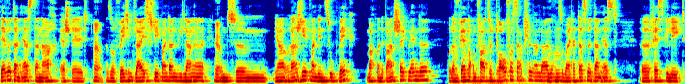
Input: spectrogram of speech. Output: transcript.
der wird dann erst danach erstellt. Ah. Also auf welchem Gleis steht man dann wie lange Ja. und ähm, ja, rangiert man den Zug weg, macht man eine Bahnsteigwende oder Mhm. fährt noch ein Fahrzeug drauf aus der Abstellanlage und so weiter. Das wird dann erst äh, festgelegt.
